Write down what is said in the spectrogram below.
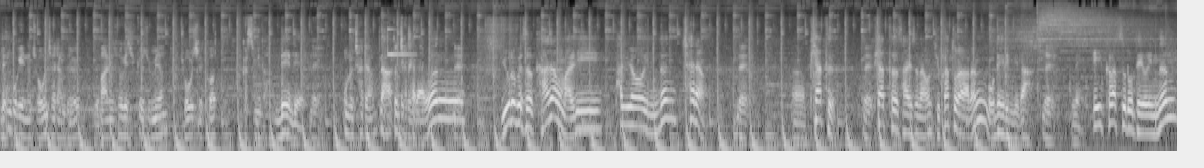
네. 한국에 있는 좋은 차량들 많이 소개시켜주면 좋으실 것 같습니다. 네네. 네, 오늘 차량 나, 어떤 이 차량? 차량은 네. 유럽에서 가장 많이 팔려 있는 차량, 네, 어, 피아트. 네. 피아트사에서 나온 듀카토라는 모델입니다. 네, 네, A 클래스로 되어 있는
